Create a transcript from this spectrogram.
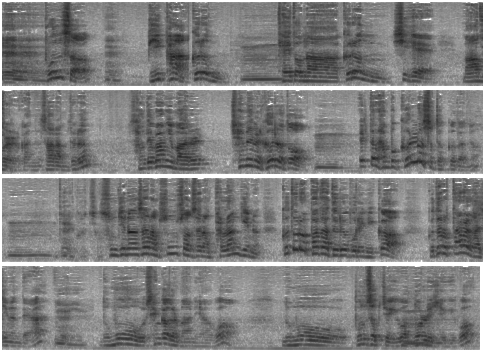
예. 분석, 예. 비판 그런 음. 태도나 그런 식의 마음을 그렇죠. 갖는 사람들은 상대방의 말을 최면을 걸어도 음. 일단 한번 걸러서 듣거든요. 음. 네, 그렇죠. 순진한 사람, 순수한 사람, 팔랑기는 그대로 받아들여 버리니까 그대로 따라가지는데 예, 예. 너무 생각을 많이 하고 너무 분석적이고 음. 논리적이고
